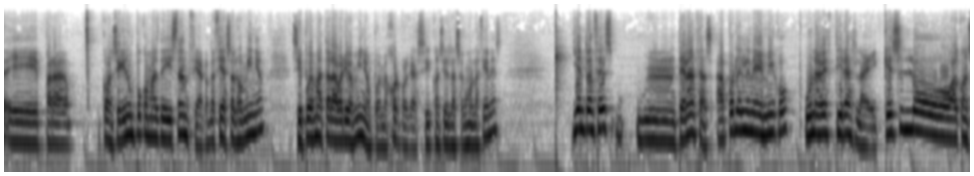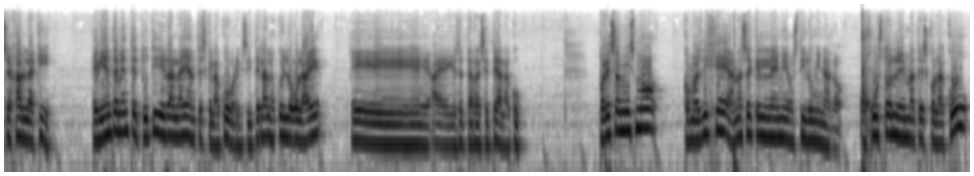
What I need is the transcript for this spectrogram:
eh, conseguir un poco más de distancia gracias a los minions. Si puedes matar a varios minions, pues mejor porque así consigues las acumulaciones. Y entonces mm, te lanzas a por el enemigo una vez tiras la E. ¿Qué es lo aconsejable aquí? Evidentemente tú tiras la E antes que la Q, porque si tiras la Q y luego la E, eh, se te resetea la Q. Por eso mismo, como os dije, a no ser que el enemigo esté iluminado o justo le mates con la Q,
